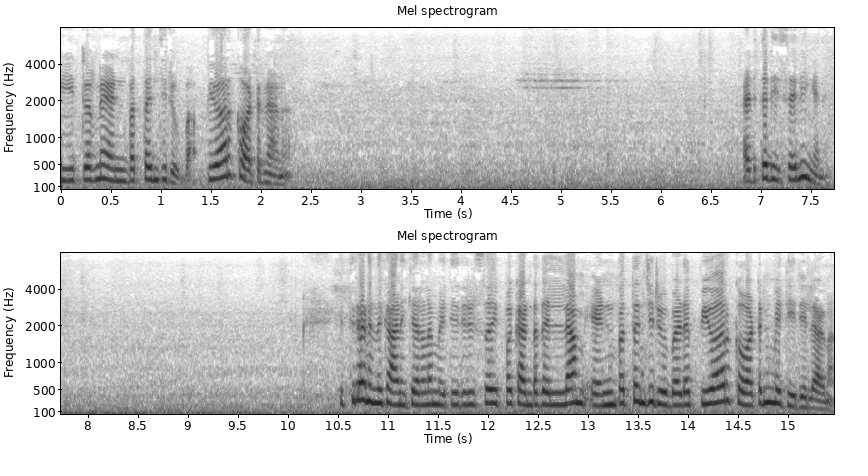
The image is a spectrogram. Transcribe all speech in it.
മീറ്ററിന് എൺപത്തഞ്ച് രൂപ. പ്യുവർ കോട്ടൺ ആണ്. അടുത്ത ഡിസൈൻ ഇങ്ങനെ. ഇത്രയാണ് ഇന്ന് കാണിക്കാനുള്ള മെറ്റീരിയൽസ് ഇപ്പൊ കണ്ടതെല്ലാം എൺപത്തഞ്ച് രൂപയുടെ പ്യുവർ കോട്ടൺ മെറ്റീരിയലാണ്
